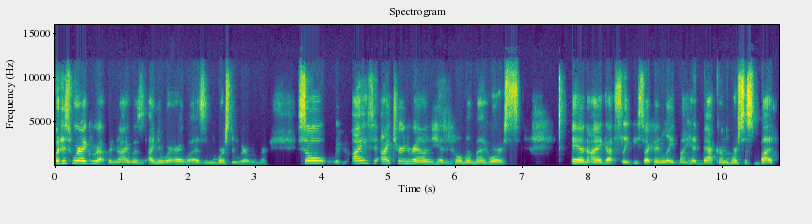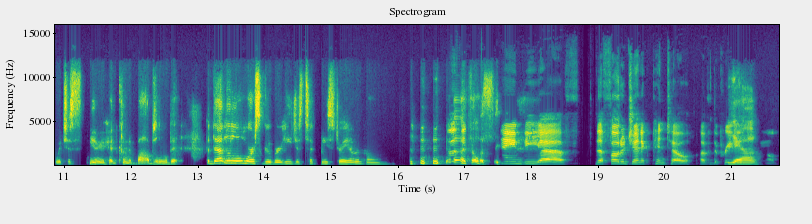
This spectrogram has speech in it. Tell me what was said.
But it's where I grew up and I was I knew where I was and the horse knew where we were. So I I turned around and headed home on my horse. And I got sleepy, so I kind of laid my head back on the horse's butt, which is, you know, your head kind of bobs a little bit. But that little horse goober, he just took me straight on home. I fell asleep. Named the uh, the photogenic pinto of the previous. Yeah, meal.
